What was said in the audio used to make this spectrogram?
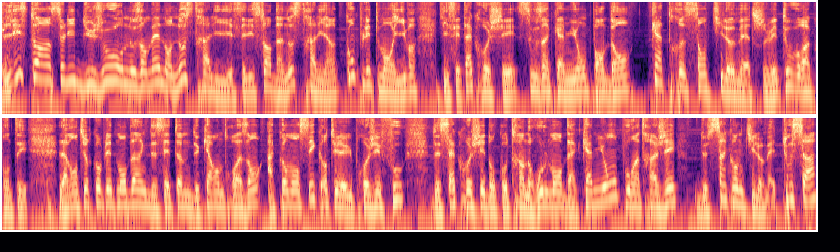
L'histoire insolite du jour nous emmène en Australie et c'est l'histoire d'un Australien complètement ivre qui s'est accroché sous un camion pendant 400 km. Je vais tout vous raconter. L'aventure complètement dingue de cet homme de 43 ans a commencé quand il a eu le projet fou de s'accrocher donc au train de roulement d'un camion pour un trajet de 50 km. Tout ça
